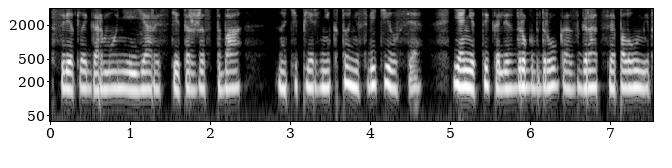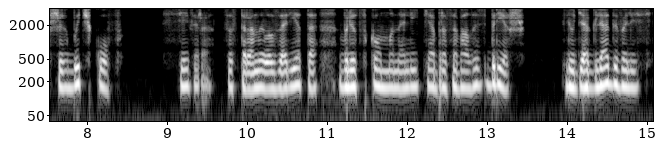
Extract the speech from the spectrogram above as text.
в светлой гармонии ярости и торжества, но теперь никто не светился, и они тыкались друг в друга с грацией полуумевших бычков — с севера, со стороны лазарета, в людском монолите образовалась брешь. Люди оглядывались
